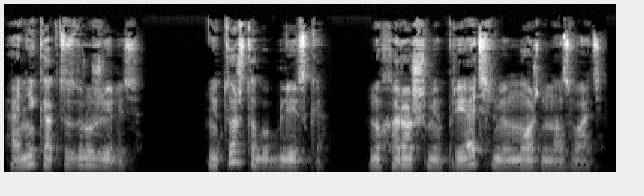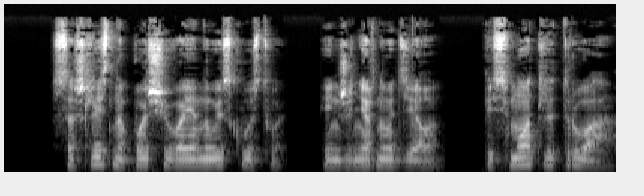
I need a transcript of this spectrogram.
они как-то сдружились. Не то чтобы близко, но хорошими приятелями можно назвать. Сошлись на почве военного искусства и инженерного дела. Письмо от Летруа.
